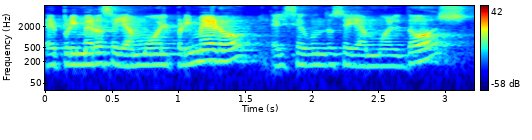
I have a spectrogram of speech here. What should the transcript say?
El primero se llamó el primero, el segundo se llamó el dos,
